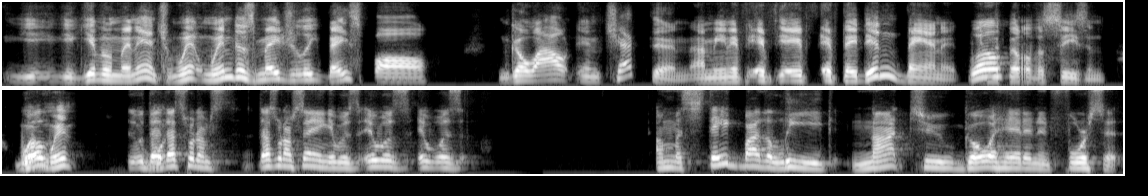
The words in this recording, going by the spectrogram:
you, you give them an inch. When when does Major League Baseball go out and check? Then I mean, if if if, if they didn't ban it Well- in the middle of a season, well, when, That, that's what I'm. That's what I'm saying. It was. It was. It was a mistake by the league not to go ahead and enforce it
